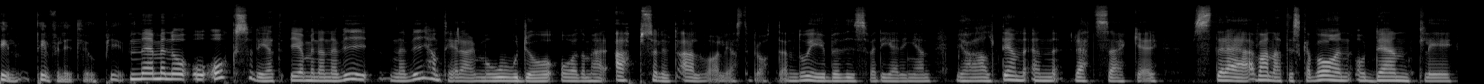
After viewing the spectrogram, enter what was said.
till, tillförlitlig uppgift. Nej, men och, och också det att jag menar när vi när vi hanterar mord och, och de här absolut allvarligaste brotten, då är ju bevisvärderingen. Vi har alltid en, en rättssäker strävan att det ska vara en ordentlig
